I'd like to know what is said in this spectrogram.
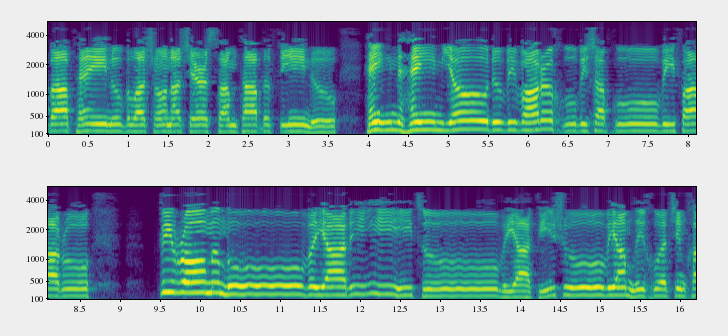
באפינו ולשון אשר שמת בפינו. הן הם יודו ויברכו וישפכו ויפארו וירוממו ויריצו ויקדישו וימליכו את שמך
